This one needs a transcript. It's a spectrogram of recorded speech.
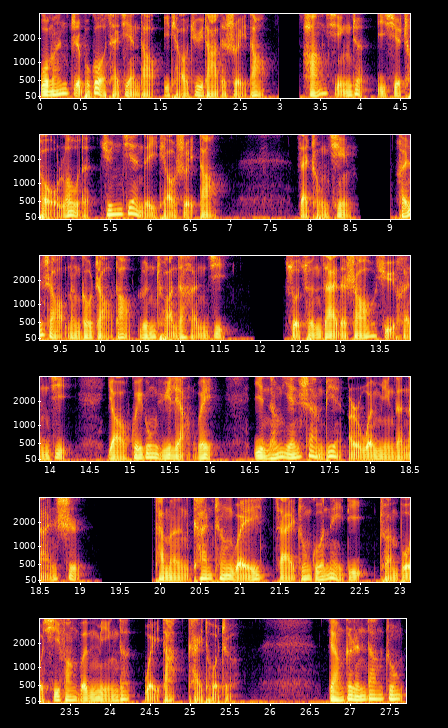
我们只不过才见到一条巨大的水道，航行着一些丑陋的军舰的一条水道。在重庆，很少能够找到轮船的痕迹，所存在的少许痕迹，要归功于两位以能言善辩而闻名的男士，他们堪称为在中国内地传播西方文明的伟大开拓者。两个人当中，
